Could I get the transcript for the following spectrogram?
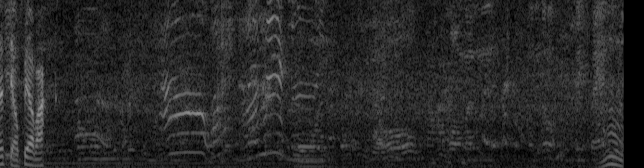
นั้นเจียวเปรี้ยวปะอ้าวร้อนมากเลยอืม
